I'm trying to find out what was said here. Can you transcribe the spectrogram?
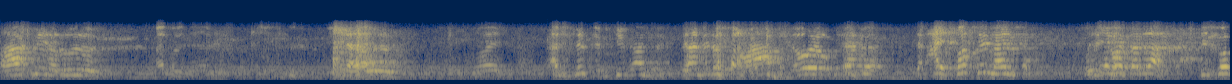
Ah, Peter, du er ude. Ja, ude. Ja, det er slet ikke betydet. Det er lidt Ah, jo, jo. Ja, men- Ej, fuck det, mand. Det er godt, det der. Det er skum.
